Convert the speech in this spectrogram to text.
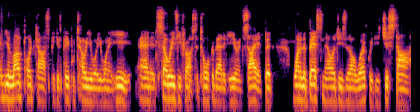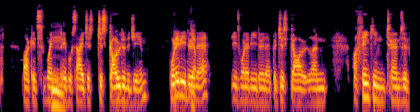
and you love podcasts because people tell you what you want to hear. And it's so easy for us to talk about it here and say it. But one of the best analogies that I work with is just start. Like it's when mm. people say just just go to the gym. Whatever you do yep. there is whatever you do there, but just go. And I think in terms of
